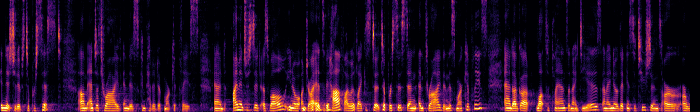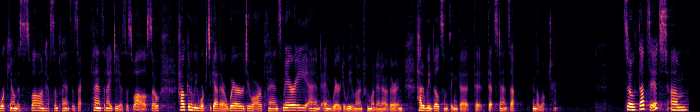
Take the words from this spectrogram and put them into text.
initiatives to persist um, and to thrive in this competitive marketplace. And I'm interested as well, you know, on Dryad's behalf, I would like us to, to persist and, and thrive in this marketplace. And I've got lots of plans and ideas, and I know that institutions are, are working on this as well and have some plans, as, plans and ideas as well. So how can we work together? Where do our plans marry, and, and where do we learn from one another? And how do we build something that, that, that stands up in the long term? So that's it. Um,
